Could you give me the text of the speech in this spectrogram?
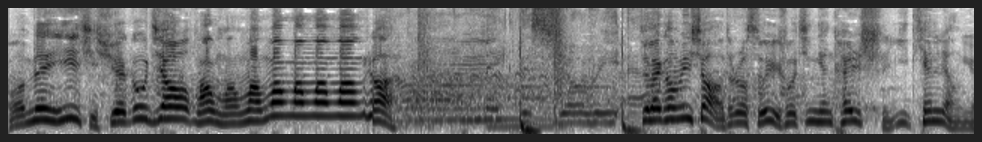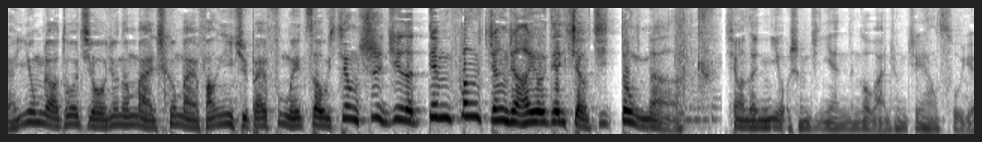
我们一起学狗叫，汪汪汪汪汪汪汪，是吧？就来看微笑，他说：“所以说今年开始一天两元，用不了多久就能买车买房，迎娶白富美，走向世界的巅峰。想想还有点小激动呢。希望在你有生之年能够完成这项夙愿。”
